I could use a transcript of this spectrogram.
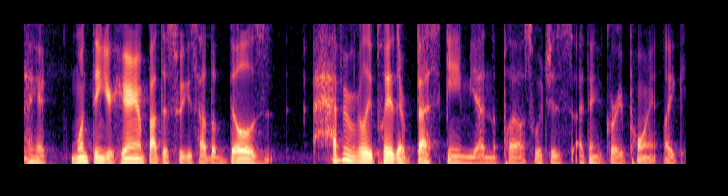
think one thing you're hearing about this week is how the Bills haven't really played their best game yet in the playoffs, which is I think a great point. Like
